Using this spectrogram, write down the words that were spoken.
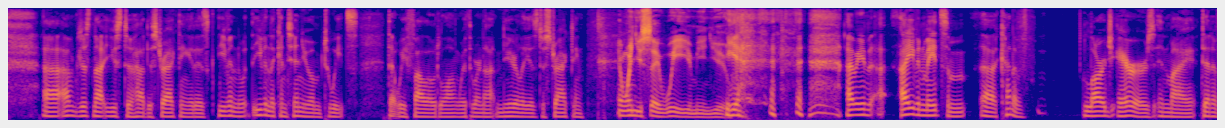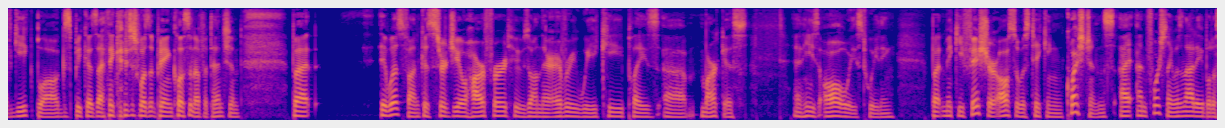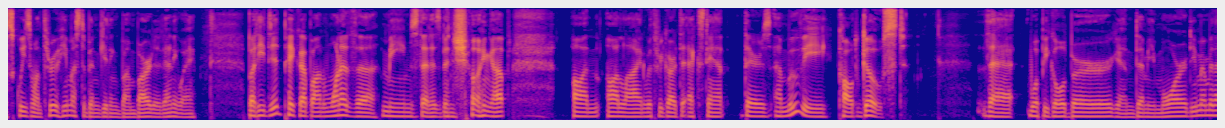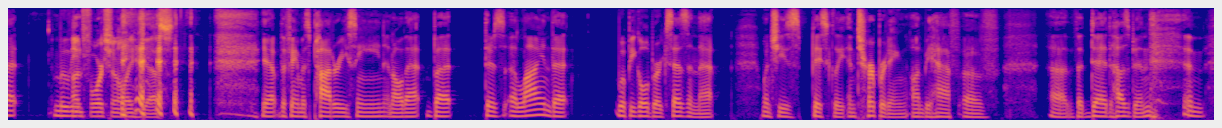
Uh, I'm just not used to how distracting it is. Even even the continuum tweets that we followed along with were not nearly as distracting. And when you say we, you mean you. Yeah. I mean, I even made some uh, kind of large errors in my Den of Geek blogs because I think I just wasn't paying close enough attention. But it was fun because Sergio Harford, who's on there every week, he plays uh, Marcus, and he's always tweeting. But Mickey Fisher also was taking questions. I unfortunately was not able to squeeze one through. He must have been getting bombarded anyway. But he did pick up on one of the memes that has been showing up on online with regard to extant. There's a movie called Ghost that Whoopi Goldberg and Demi Moore. Do you remember that movie? Unfortunately, yes. yeah, the famous pottery scene and all that. But there's a line that Whoopi Goldberg says in that when she's basically interpreting on behalf of uh, the dead husband. and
